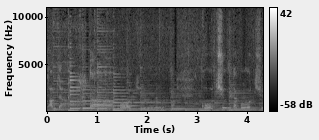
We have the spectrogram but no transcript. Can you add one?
쌈장, 고추, 고추입니다, 고추.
